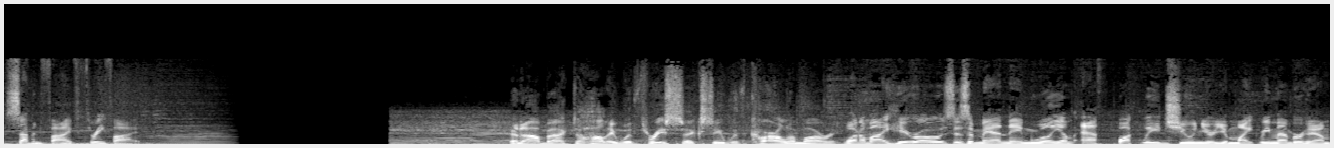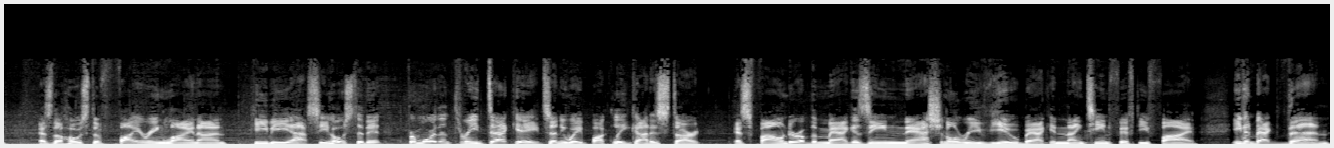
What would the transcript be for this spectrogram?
7535. And now back to Hollywood 360 with Carl Amari. One of my heroes is a man named William F. Buckley Jr. You might remember him as the host of Firing Line on PBS. He hosted it for more than three decades. Anyway, Buckley got his start as founder of the magazine National Review back in 1955. Even back then,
